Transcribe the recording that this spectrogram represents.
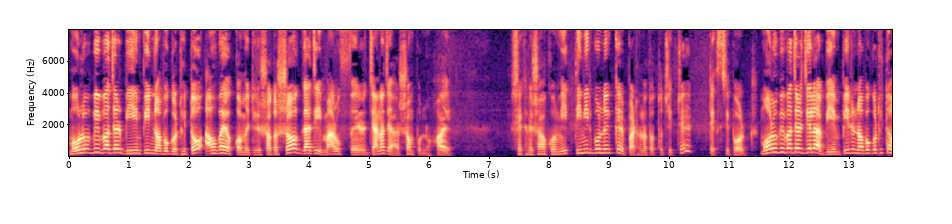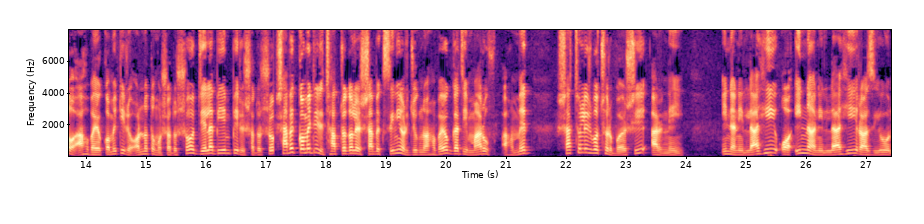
মৌলভীবাজার বিএনপির নবগঠিত আহ্বায়ক কমিটির সদস্য গাজী মারুফের জানাজা সম্পন্ন হয়। সেখানে সহকর্মী তিমির বণিকের পাঠানো তথ্যচিত্রে টেক্সট রিপোর্ট। মৌলভীবাজার জেলা বিএনপির নবগঠিত আহ্বায়ক কমিটির অন্যতম সদস্য জেলা বিএনপির সদস্য সাবেক কমিটির ছাত্রদলের সাবেক সিনিয়র যুগ্ম আহ্বায়ক গাজী মারুফ আহমেদ সাতচল্লিশ বছর বয়সী আর নেই। ইনানিল্লাহি ও ইন্নানিল্লাহি রাজিউন।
